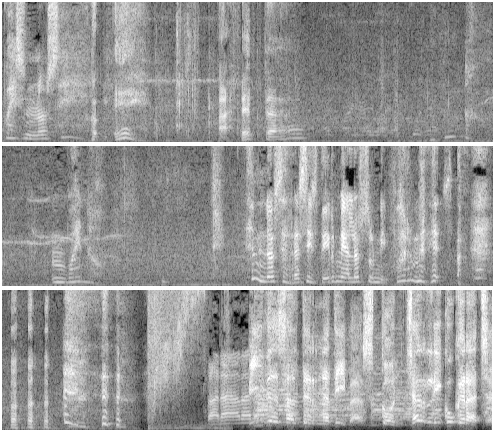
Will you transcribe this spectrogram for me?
Pues no sé. Eh, acepta. Bueno. No sé resistirme a los uniformes. Vidas alternativas con Charlie Cucaracha.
